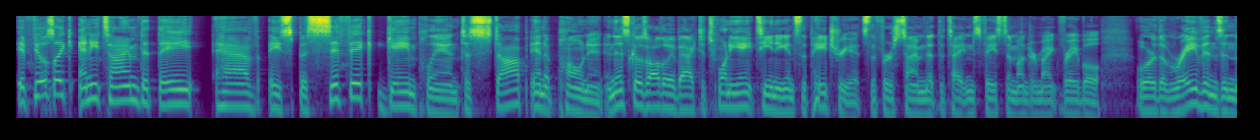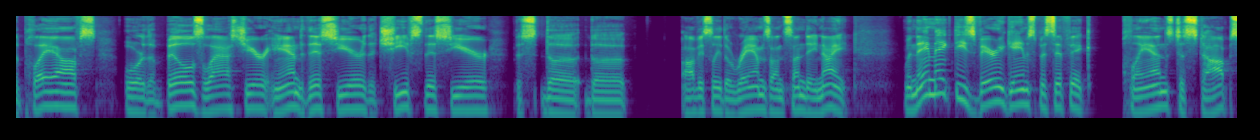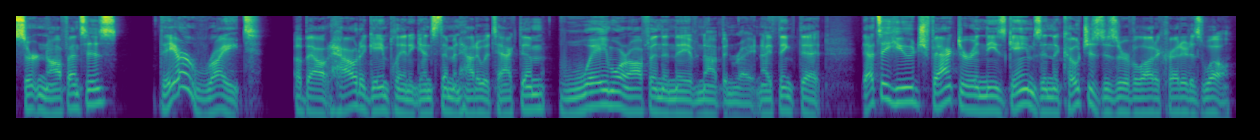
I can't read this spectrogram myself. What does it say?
it feels like anytime that they have a specific game plan to stop an opponent, and this goes all the way back to 2018 against the Patriots, the first time that the Titans faced them under Mike Vrabel, or the Ravens in the playoffs, or the Bills last year and this year, the Chiefs this year, the the, the obviously the Rams on Sunday night. When they make these very game specific plans to stop certain offenses, they are right about how to game plan against them and how to attack them way more often than they have not been right. And I think that that's a huge factor in these games, and the coaches deserve a lot of credit as well.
